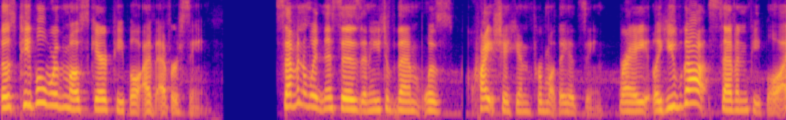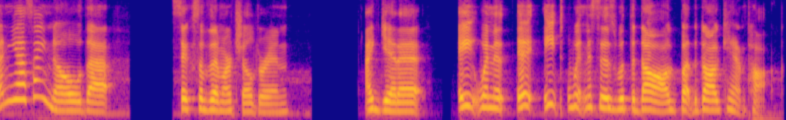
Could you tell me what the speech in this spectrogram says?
those people were the most scared people I've ever seen. Seven witnesses, and each of them was quite shaken from what they had seen, right? Like you've got seven people. And yes, I know that six of them are children. I get it. Eight witness eight witnesses with the dog, but the dog can't talk.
